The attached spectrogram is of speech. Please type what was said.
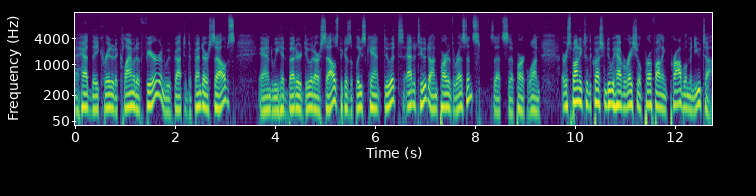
had they created a climate of fear and we've got to defend ourselves and we had better do it ourselves because the police can't do it attitude on part of the residents. So that's uh, part one. Uh, responding to the question Do we have a racial profiling problem in Utah?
